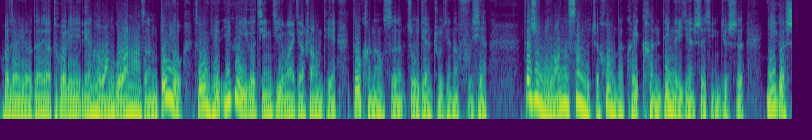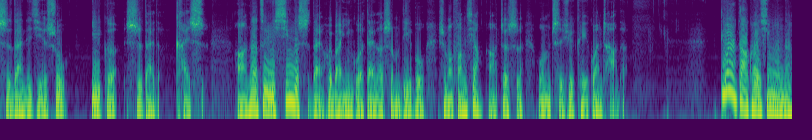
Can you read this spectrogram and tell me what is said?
或者有的要脱离联合王国啦，可能都有这问题，一个一个经济外交上问题都可能是逐渐逐渐的浮现。但是女王的丧礼之后呢，可以肯定的一件事情就是一个时代的结束，一个时代的开始。啊，那至于新的时代会把英国带到什么地步、什么方向啊？这是我们持续可以观察的。第二大块新闻呢，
